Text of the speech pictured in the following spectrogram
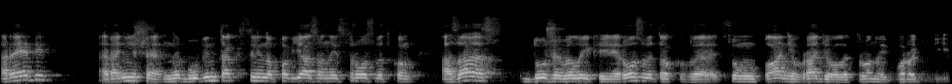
ребі. Раніше не був він так сильно пов'язаний з розвитком, а зараз дуже великий розвиток в цьому плані в радіоелектронній боротьбі.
